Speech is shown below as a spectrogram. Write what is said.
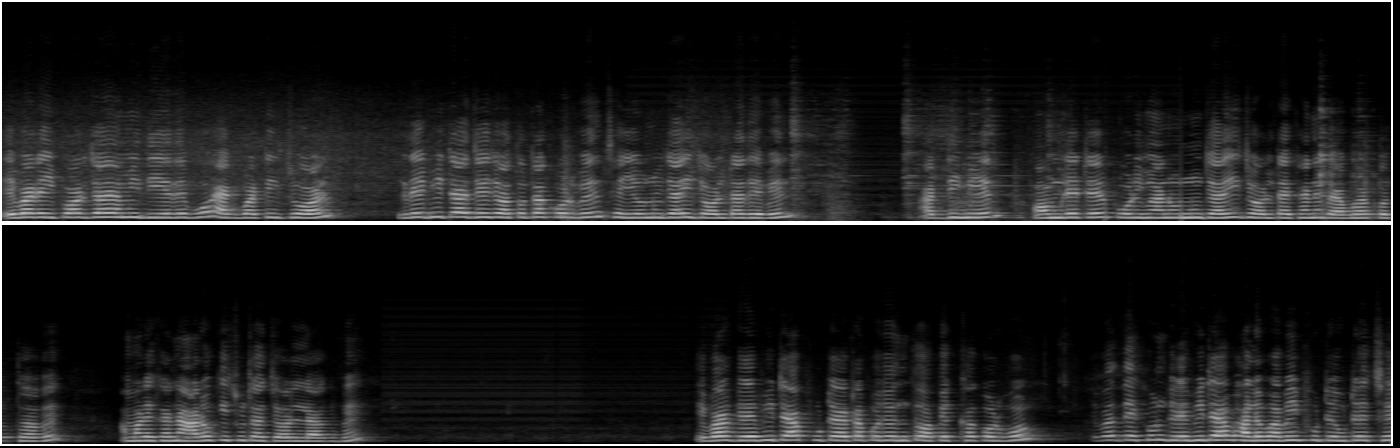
এবার এই পর্যায়ে আমি দিয়ে দেব এক বাটি জল। গ্রেভিটা যে যতটা করবেন সেই অনুযায়ী জলটা দেবেন। আর ডিমের অমলেটের পরিমাণ অনুযায়ী জলটা এখানে ব্যবহার করতে হবে। আমার এখানে আরও কিছুটা জল লাগবে। এবার গ্রেভিটা ফুটে ওঠা পর্যন্ত অপেক্ষা করব। এবার দেখুন, গ্রেভিটা ভালোভাবেই ফুটে উঠেছে।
